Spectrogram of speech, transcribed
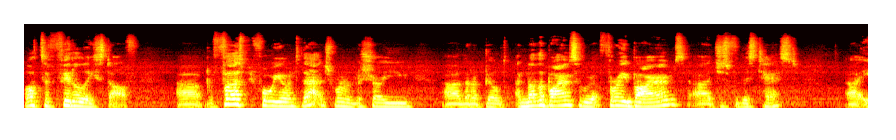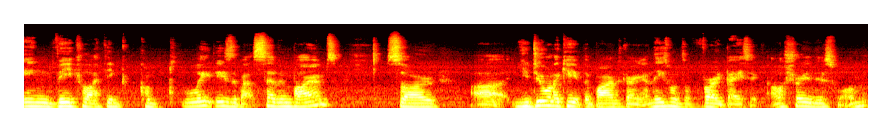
Lots of fiddly stuff. Uh, but first, before we go into that, I just wanted to show you uh, that I built another biome. So we've got three biomes uh, just for this test. Uh, in Vekil, I think completely is about seven biomes. So uh, you do want to keep the biomes going, and these ones are very basic. I'll show you this one.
